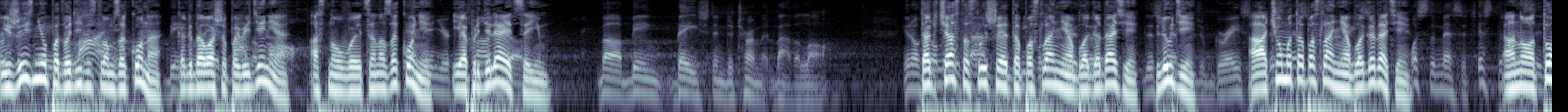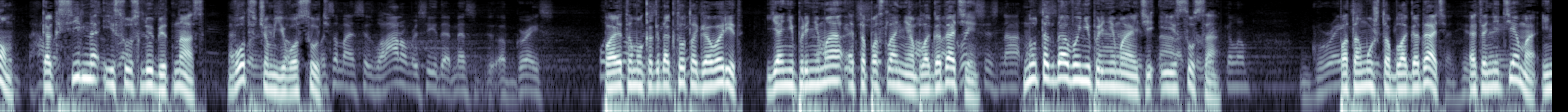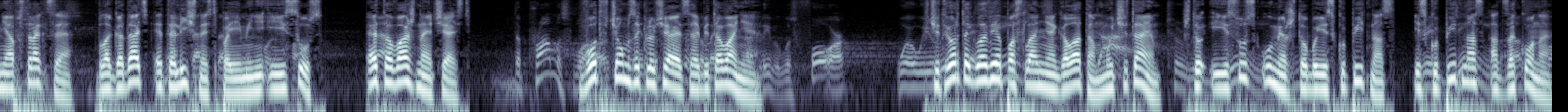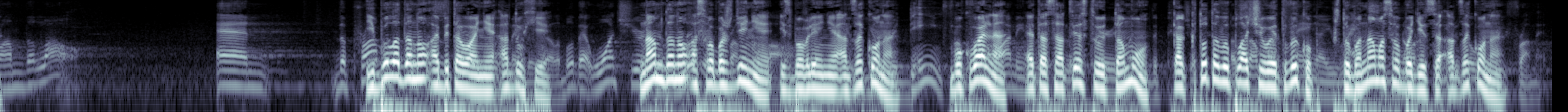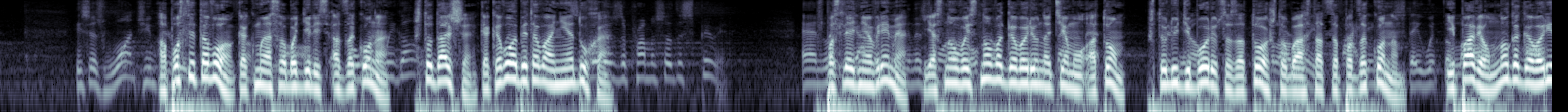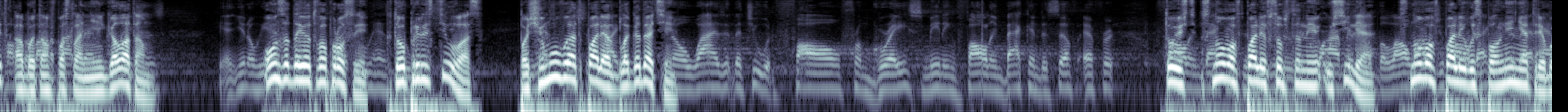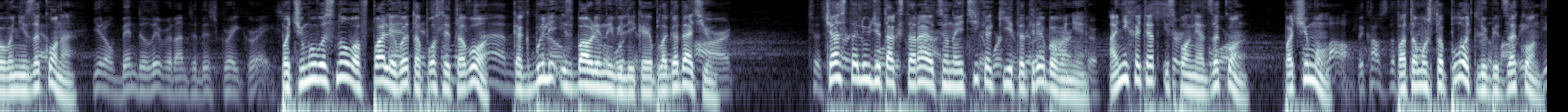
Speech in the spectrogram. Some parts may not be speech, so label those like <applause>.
и жизнью под водительством закона, когда ваше поведение основывается на законе и определяется им. Так часто, слыша это послание о благодати, люди, а о чем это послание о благодати? Оно о том, как сильно Иисус любит нас. Вот в чем его суть. Поэтому, когда кто-то говорит, «Я не принимаю это послание о благодати», ну тогда вы не принимаете Иисуса. Потому что благодать — это не тема и не абстракция. Благодать — это личность по имени Иисус. Это важная часть. Вот в чем заключается обетование. В четвертой главе послания Галатам мы читаем, что Иисус умер, чтобы искупить нас, искупить нас от закона. И было дано обетование о Духе. Нам дано освобождение, избавление от закона. Буквально это соответствует тому, как кто-то выплачивает выкуп, чтобы нам освободиться от закона. А после того, как мы освободились от закона, что дальше? Каково обетование Духа? В последнее время я снова и снова говорю на тему о том, что люди борются за то, чтобы остаться под законом. И Павел много говорит об этом в послании Галатам. Он задает вопросы. Кто прельстил вас? Почему вы отпали от благодати? То есть снова впали в собственные усилия, снова впали в исполнение требований закона. Почему вы снова впали в это после того, как были избавлены великой благодатью? Часто люди так стараются найти какие-то требования. Они хотят исполнять закон. Почему? Потому что плоть любит закон.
